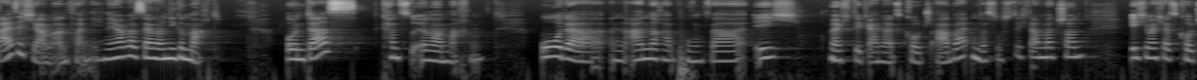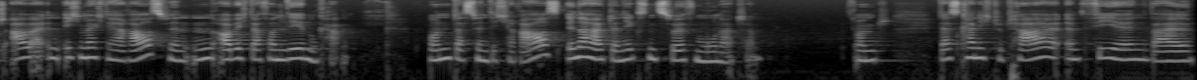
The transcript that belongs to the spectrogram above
weiß ich ja am Anfang nicht. Ich habe es ja noch nie gemacht. Und das kannst du immer machen. Oder ein anderer Punkt war, ich möchte gerne als Coach arbeiten, das wusste ich damals schon. Ich möchte als Coach arbeiten, ich möchte herausfinden, ob ich davon leben kann. Und das finde ich heraus innerhalb der nächsten zwölf Monate. Und das kann ich total empfehlen, weil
